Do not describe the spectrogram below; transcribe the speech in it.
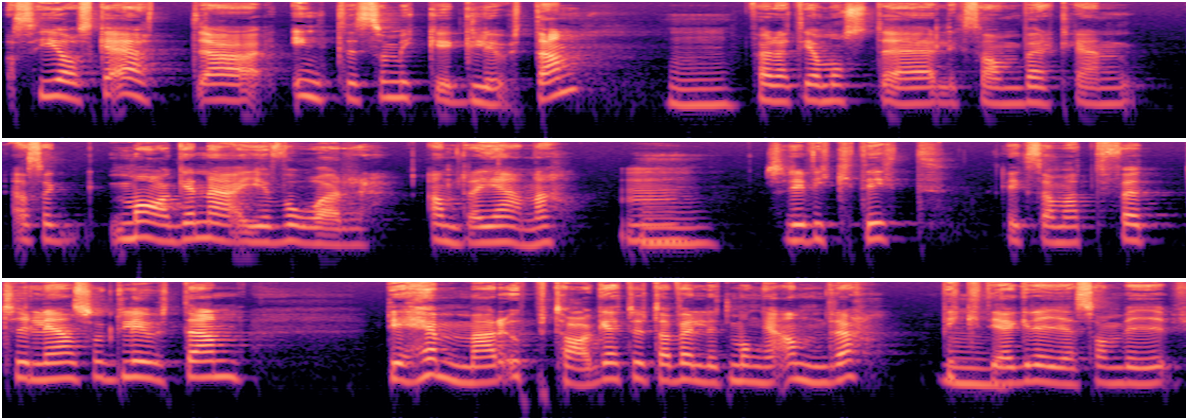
Alltså jag ska äta inte så mycket gluten. För att jag måste liksom verkligen... Alltså magen är ju vår andra hjärna. Så det är viktigt. Liksom att, för tydligen så gluten, det hämmar upptaget utav väldigt många andra viktiga grejer som vi...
